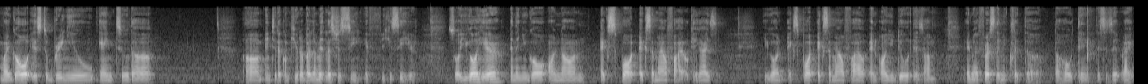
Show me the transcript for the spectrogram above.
my goal is to bring you into the um, into the computer but let me let's just see if you can see here so you go here and then you go on um, export XML file okay guys you go and export XML file and all you do is um anyway first let me click the the whole thing. This is it right?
